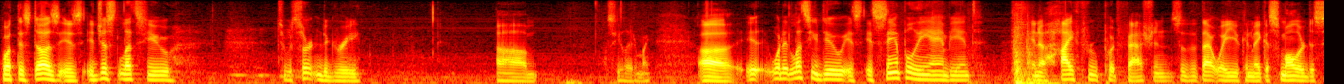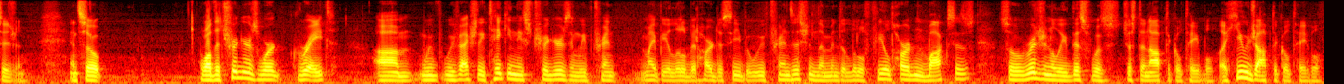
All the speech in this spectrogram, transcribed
what this does is it just lets you, to a certain degree, um, see you later, Mike. Uh, it, what it lets you do is, is sample the ambient in a high throughput fashion so that that way you can make a smaller decision. And so while the triggers work great, um, we've, we've actually taken these triggers and we've, might be a little bit hard to see, but we've transitioned them into little field hardened boxes. So originally this was just an optical table, a huge optical table,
